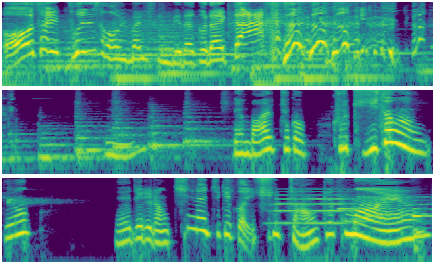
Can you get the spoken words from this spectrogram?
어설픈 서울말 흉내라고랄까. 음, 내 말투가 그렇게 이상한 겨? 애들이랑 친해지기가 쉽지 않겠구만.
